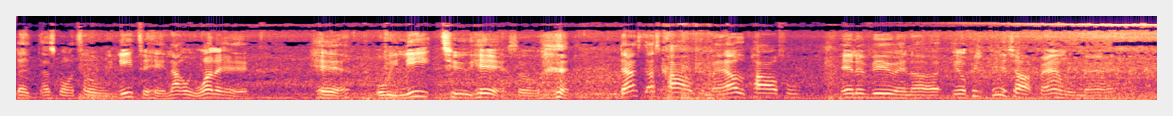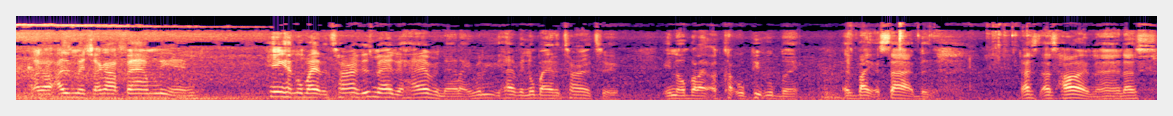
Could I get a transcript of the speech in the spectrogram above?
that, that's going to tell what we need to hear, not what we want to hear. Hear what we need to hear. So that's that's powerful, man. That was a powerful interview, and uh, you know, appreciate y'all family, man. Like I, I just mentioned, I got family, and he ain't had nobody to turn. Just imagine having that, like really having nobody to turn to. You know, but like a couple people, but that's by your side. But that's that's hard, man. That's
